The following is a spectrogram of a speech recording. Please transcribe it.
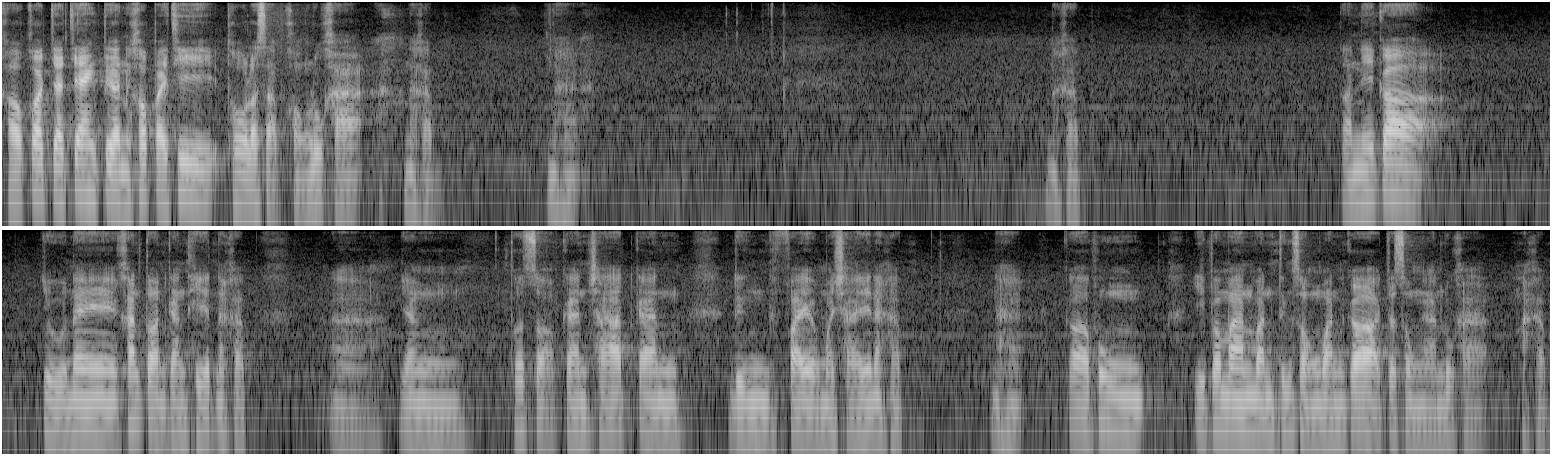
เขาก็จะแจ้งเตือนเข้าไปที่โทรศัพท์ของลูกค้านะครับนะฮะนะครับ ตอนนี้ก็อยู่ในขั้นตอนการเทสนะครับยังทดสอบการชาร์จ การดึงไฟออกมาใช้นะครับนะฮะก็พุ่งอีกประมาณวันถึง 2 วันก็จะส่งงานลูกค้านะครับ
